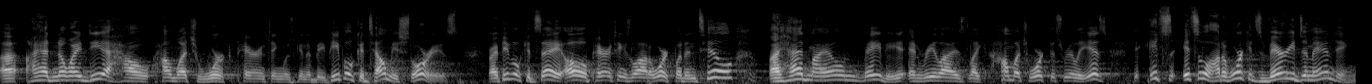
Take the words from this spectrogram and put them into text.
Uh, I had no idea how, how much work parenting was going to be. People could tell me stories, right? People could say, oh, parenting's a lot of work. But until I had my own baby and realized like how much work this really is, it's, it's a lot of work. It's very demanding,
